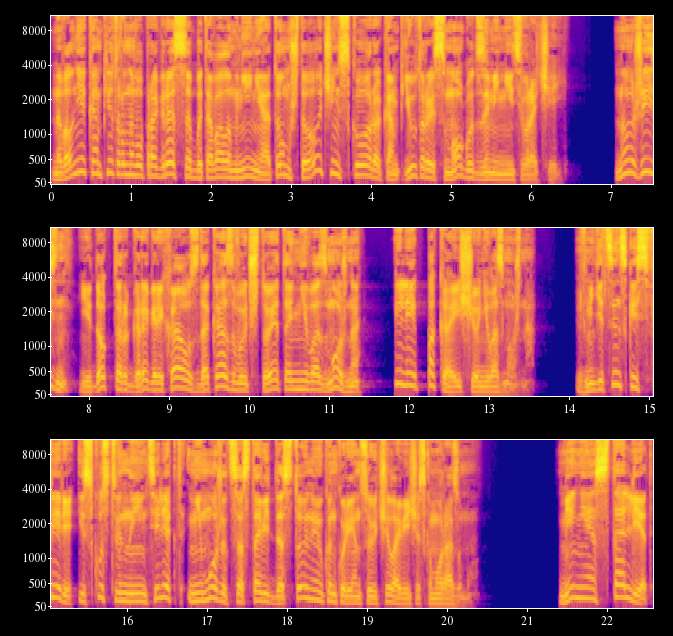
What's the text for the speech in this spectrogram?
на волне компьютерного прогресса бытовало мнение о том, что очень скоро компьютеры смогут заменить врачей. Но жизнь и доктор Грегори Хаус доказывают, что это невозможно или пока еще невозможно. В медицинской сфере искусственный интеллект не может составить достойную конкуренцию человеческому разуму. Менее ста лет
